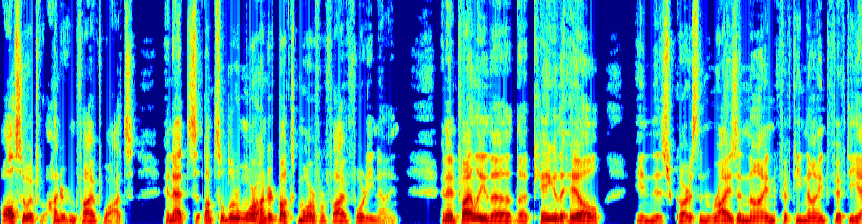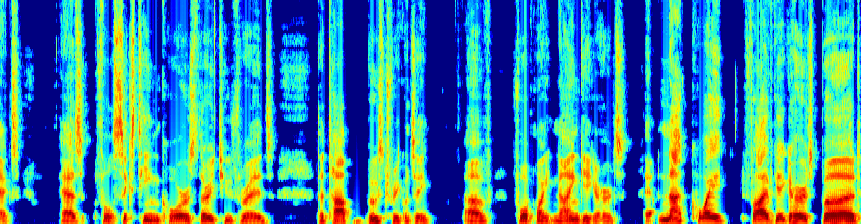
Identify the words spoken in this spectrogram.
also at 105 watts and that bumps a little more, 100 bucks more for 549. And then finally, the, the king of the hill in this regard is the Ryzen 9 5950X, has full 16 cores, 32 threads, the top boost frequency of 4.9 gigahertz. Uh, not quite 5 gigahertz, but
